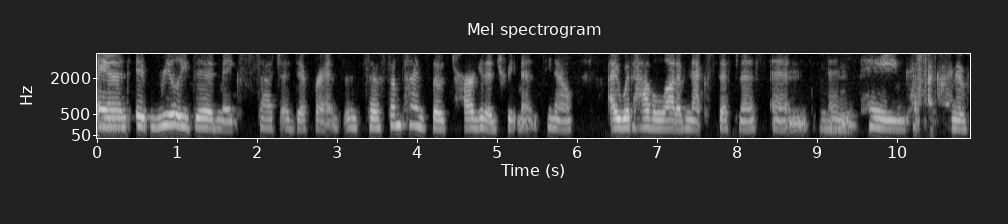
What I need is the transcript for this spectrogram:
Mm-hmm. And it really did make such a difference. And so sometimes those targeted treatments, you know, I would have a lot of neck stiffness and mm-hmm. and pain that kind of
